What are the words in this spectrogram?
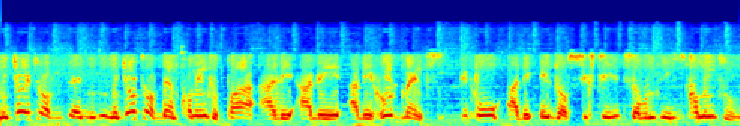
majority of the majority of them coming to power are the are the are the hoodmen, people at the age of 60, 70 coming to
